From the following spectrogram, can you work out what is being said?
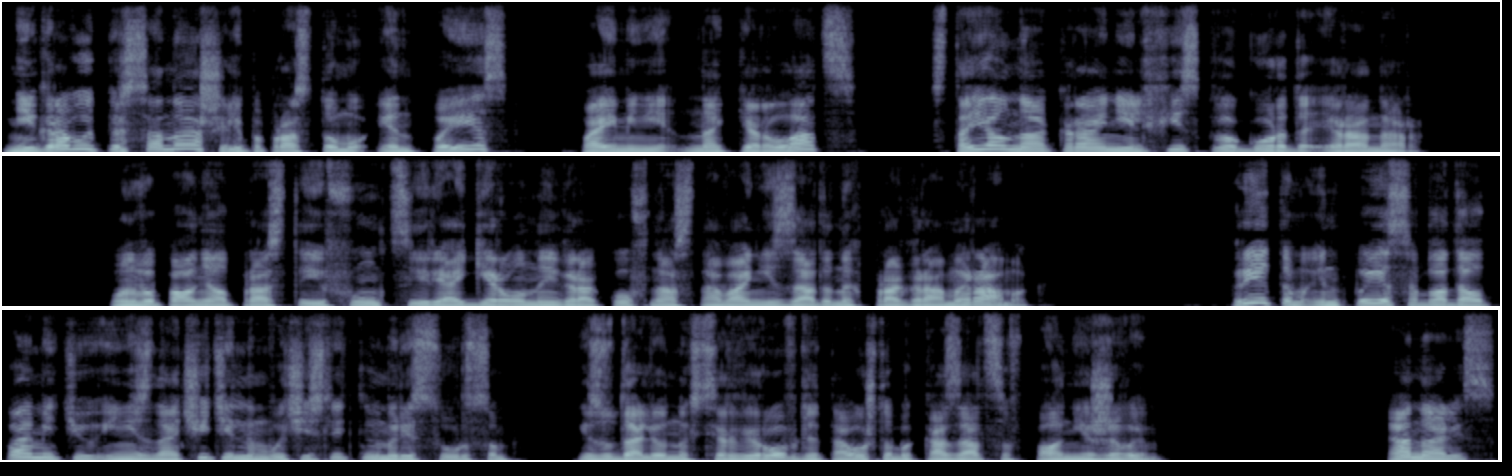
Неигровой персонаж, или по-простому НПС, по имени Накерлац, стоял на окраине эльфийского города Эронар. Он выполнял простые функции и реагировал на игроков на основании заданных программ и рамок. При этом НПС обладал памятью и незначительным вычислительным ресурсом из удаленных серверов для того, чтобы казаться вполне живым. Анализ.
